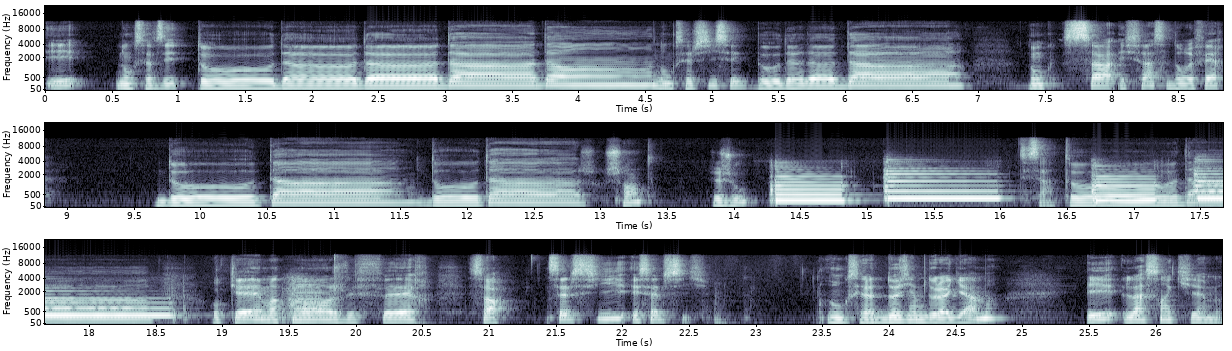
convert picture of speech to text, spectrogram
et donc ça faisait do da da da da. Donc celle-ci c'est do da da da. Donc ça et ça, ça devrait faire Do, Da, Do, Da. Je chante, je joue. C'est ça. Do, Da. Ok, maintenant je vais faire ça. Celle-ci et celle-ci. Donc c'est la deuxième de la gamme. Et la cinquième.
